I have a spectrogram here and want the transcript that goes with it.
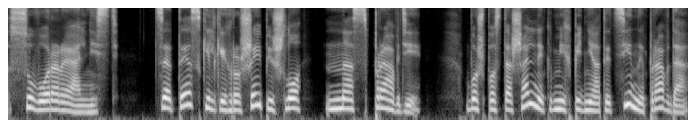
сувора реальність. Це те, скільки грошей пішло насправді. Бо ж постачальник міг підняти ціни, правда?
